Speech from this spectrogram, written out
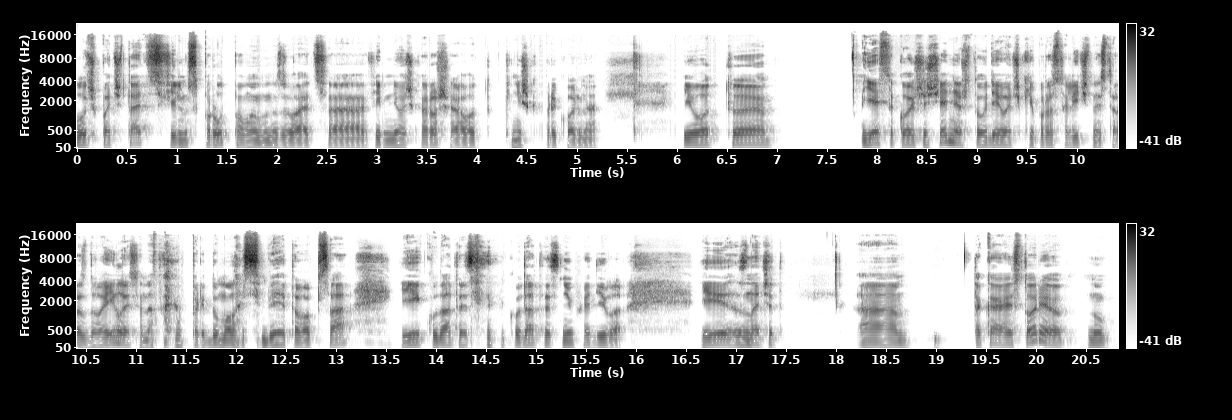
Лучше почитать фильм «Спрут», по-моему, называется. Фильм не очень хороший, а вот книжка прикольная. И вот э, есть такое ощущение, что у девочки просто личность раздвоилась, она придумала себе этого пса и куда-то куда с ним ходила. И, значит, э, такая история, ну,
